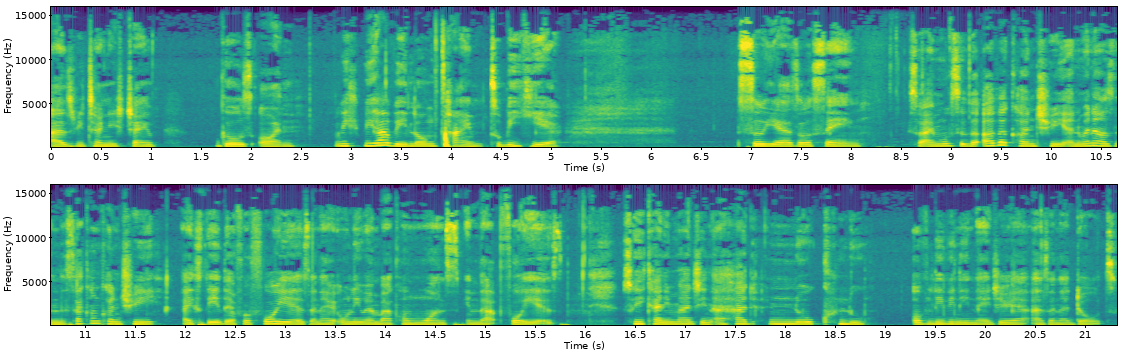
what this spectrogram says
as Returning Tribe goes on. We we have a long time to be here. So yeah, as I was saying, so I moved to the other country, and when I was in the second country, I stayed there for four years, and I only went back home once in that four years. So you can imagine, I had no clue of living in Nigeria as an adult.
